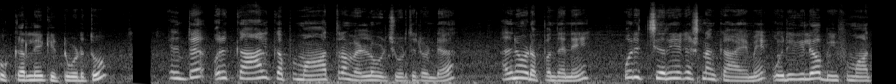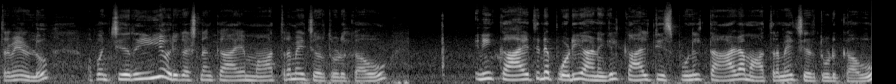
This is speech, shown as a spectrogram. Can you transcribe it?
കുക്കറിലേക്ക് ഇട്ട് കൊടുത്തു. എന്നിട്ട് ഒരു കാൽ കപ്പ് മാത്രം വെള്ളം ഒഴിച്ചു കൊടുത്തിട്ടുണ്ട്. അതിനോടൊപ്പം തന്നെ ഒരു ചെറിയ കഷ്ണം കായമേ ഒരു കിലോ ബീഫ് മാത്രമേ ഉള്ളൂ. അപ്പം ചെറിയ ഒരു കഷ്ണം കായം മാത്രമേ ചേർത്ത് കൊടുക്കാവൂ. ഇനി കായത്തിന്റെ പൊടിയാണെങ്കിൽ കാൽ ടീസ്പൂണിൽ താഴെ മാത്രമേ ചേർത്ത് കൊടുക്കാവൂ.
